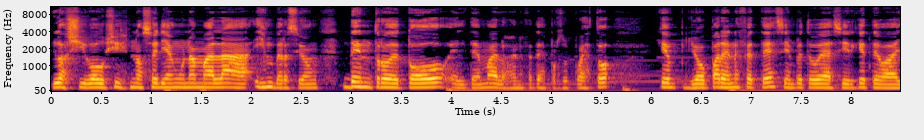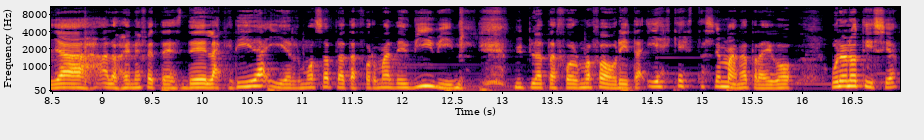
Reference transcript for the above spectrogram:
los Shiboshis no serían una mala inversión dentro de todo el tema de los NFTs, por supuesto que yo para NFT siempre te voy a decir que te vayas a los NFTs de la querida y hermosa plataforma de Vivi, mi, plataforma favorita. Y es que esta semana traigo una noticia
